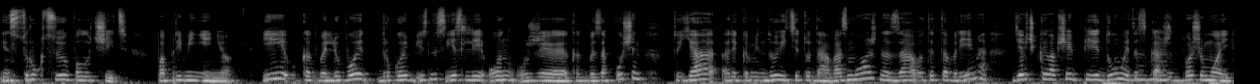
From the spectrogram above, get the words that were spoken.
инструкцию получить по применению. И как бы любой другой бизнес, если он уже как бы запущен, то я рекомендую идти туда. Возможно, за вот это время девочка вообще передумает и угу. скажет, боже мой,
